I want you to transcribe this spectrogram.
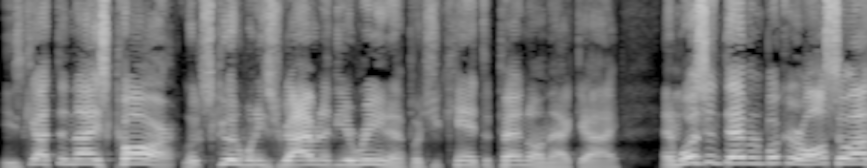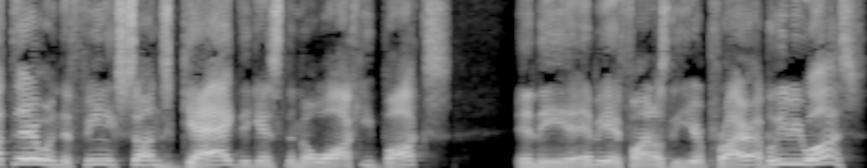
He's got the nice car. Looks good when he's driving at the arena, but you can't depend on that guy. And wasn't Devin Booker also out there when the Phoenix Suns gagged against the Milwaukee Bucks in the NBA Finals the year prior? I believe he was.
